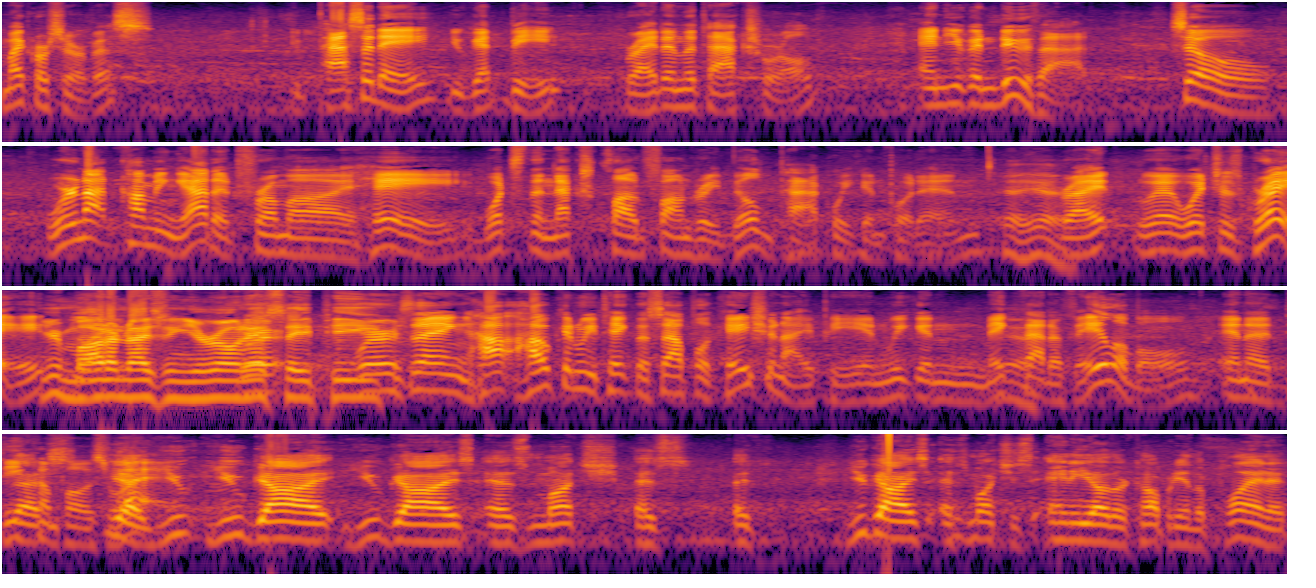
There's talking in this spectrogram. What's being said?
microservice. You pass it A, you get B, right, in the tax world, and you can do that. So we're not coming at it from a, hey, what's the next Cloud Foundry build pack we can put in, Yeah, yeah. right, which is great. You're modernizing your own we're, SAP. We're saying, how, how can we take this application IP and we can make Yeah. that available in a That's- decomposed yeah, way? you you guys you guys as much as, as you guys as much as any other company on the planet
